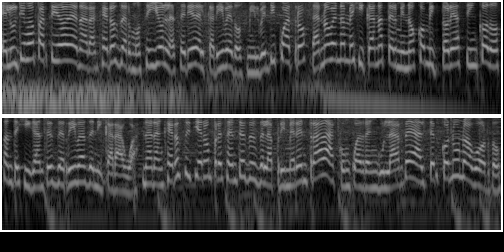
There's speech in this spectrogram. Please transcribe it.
El último partido de Naranjeros de Hermosillo en la Serie del Caribe 2024, la novena mexicana terminó con victoria 5-2 ante Gigantes de Rivas de Nicaragua. Naranjeros se hicieron presentes desde la primera entrada, con cuadrangular de Alter con uno a bordo.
